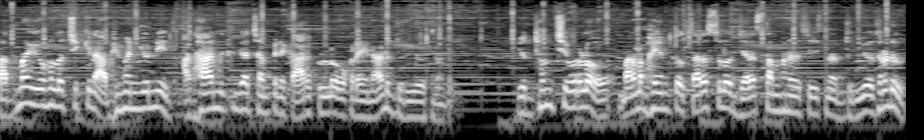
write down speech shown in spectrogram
పద్మవ్యూహంలో చిక్కిన అభిమన్యుణ్ణి అధార్మికంగా చంపిన కారకుల్లో ఒకడైనాడు దుర్యోధనుడు. యుద్ధం చివరిలో మరణభయంతో సరస్సులో జలస్తంభన చేసిన దుర్యోధనుడు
